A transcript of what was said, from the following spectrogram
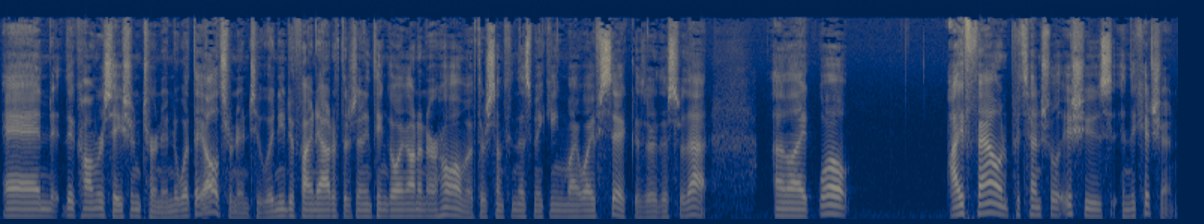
And the conversation turned into what they all turn into. We need to find out if there's anything going on in our home, if there's something that's making my wife sick, is there this or that? I'm like, well, I found potential issues in the kitchen.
